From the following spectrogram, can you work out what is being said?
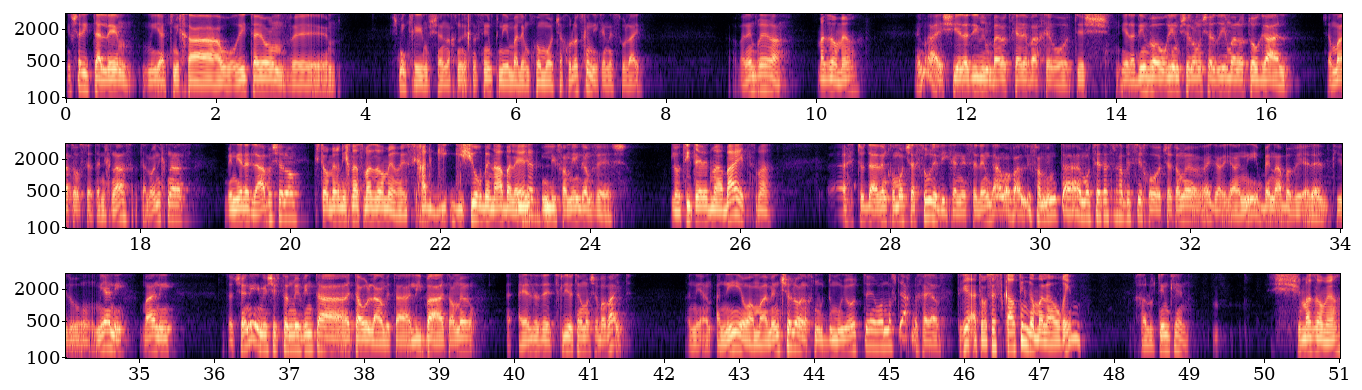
אי אפשר להתעלם מהתמיכה ההורית היום, ויש מקרים שאנחנו נכנסים פנימה למקומות שאנחנו לא צריכים להיכנס אולי, אבל אין ברירה. מה זה אומר? אין ברירה, יש ילדים עם בעיות כאלה ואחרות, יש ילדים והורים שלא משדרים על אותו גל. עכשיו מה אתה עושה? אתה נכנס? אתה לא נכנס? בין ילד לאבא שלו? כשאתה אומר נכנס, מה זה אומר? שיחת גישור בין אבא לילד? לפעמים גם זה יש. להוציא את הילד מהבית? מה? אתה יודע, זה מקומות שאסור לי להיכנס אליהם גם, אבל לפעמים אתה מוצא את עצמך בשיחות, שאתה אומר, רגע, רגע, אני בן אבא וילד, כאילו, מי אני? מה אני? מצד שני, מי שקצת מבין את העולם ואת הליבה, אתה אומר, הילד הזה אצלי יותר מאשר בבית. אני, אני או המאמן שלו, אנחנו דמויות אה, מאוד מפתח בחייו. תגיד, אתה עושה scouting גם על ההורים? לחלוטין כן. שמה זה אומר?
